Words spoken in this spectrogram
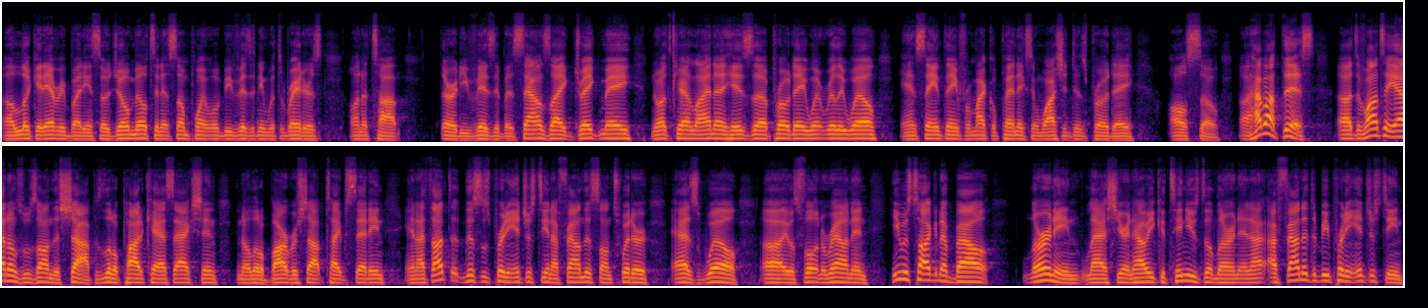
uh, look at everybody. And so Joe Milton at some point will be visiting with the Raiders on a top 30 visit. But it sounds like Drake Maye, North Carolina, his uh, pro day went really well. And same thing for Michael Penix and Washington's pro day also. Uh, how about this? Uh, Davante Adams was on the shop, his little podcast action, you know, a little barbershop type setting. And I thought that this was pretty interesting. I found this on Twitter as well. Uh, it was floating around, and he was talking about learning last year and how he continues to learn. And I, I found it to be pretty interesting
